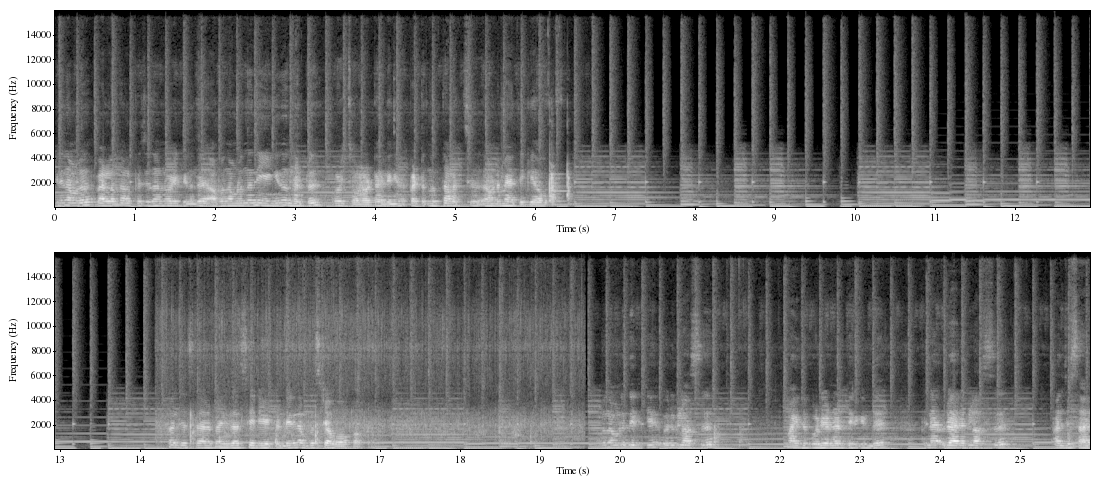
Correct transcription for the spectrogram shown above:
ഇനി നമ്മൾ വെള്ളം തിളപ്പിച്ചതാണ് ഒഴിക്കുന്നത്. അപ്പോൾ നമ്മളൊന്ന് നീങ്ങി നിന്നിട്ട് ഒഴിച്ചോളാം കേട്ടോ. അല്ലെങ്കിൽ പെട്ടെന്ന് തിളച്ച് നമ്മുടെ മേത്തേക്ക് ആവും. പഞ്ചസാര പൈസ ശരിയായിട്ടുണ്ടെങ്കിൽ നമുക്ക് സ്റ്റവ് ഓഫ് ആക്കാം. അപ്പോൾ നമ്മൾ തിരിച്ച് ഒരു ഗ്ലാസ് മൈദപ്പൊടിയാണ് എടുത്തിരിക്കുന്നത്. പിന്നെ ഒരു അര ഗ്ലാസ് പഞ്ചസാര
